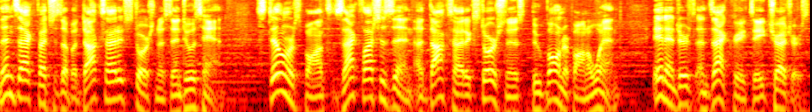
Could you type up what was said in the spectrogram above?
Then Zack fetches up a Dockside Extortionist into his hand. Still in response, Zack flashes in a Dockside Extortionist through Borne Upon a Wind. It enters and Zack creates 8 treasures.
